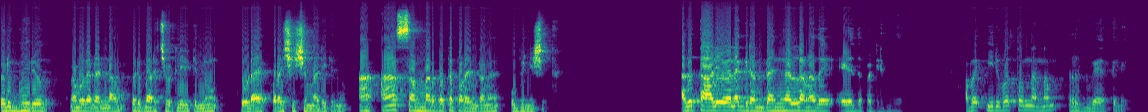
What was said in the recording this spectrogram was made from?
ഒരു ഗുരു നമ്മൾ കണ്ടിട്ടുണ്ടാവും ഒരു മരച്ചുവട്ടിലിരിക്കുന്നു കൂടെ കുറെ ശിഷ്യന്മാരിക്കുന്നു ആ ആ സന്ദർഭത്തെ പറയുന്നതാണ് ഉപനിഷത്ത്. അത് താളിയോല ഗ്രന്ഥങ്ങളിലാണ് അത് എഴുതപ്പെട്ടിരുന്നത്. അപ്പൊ ഇരുപത്തൊന്നെണ്ണം ഋഗ്വേദത്തിൽ.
